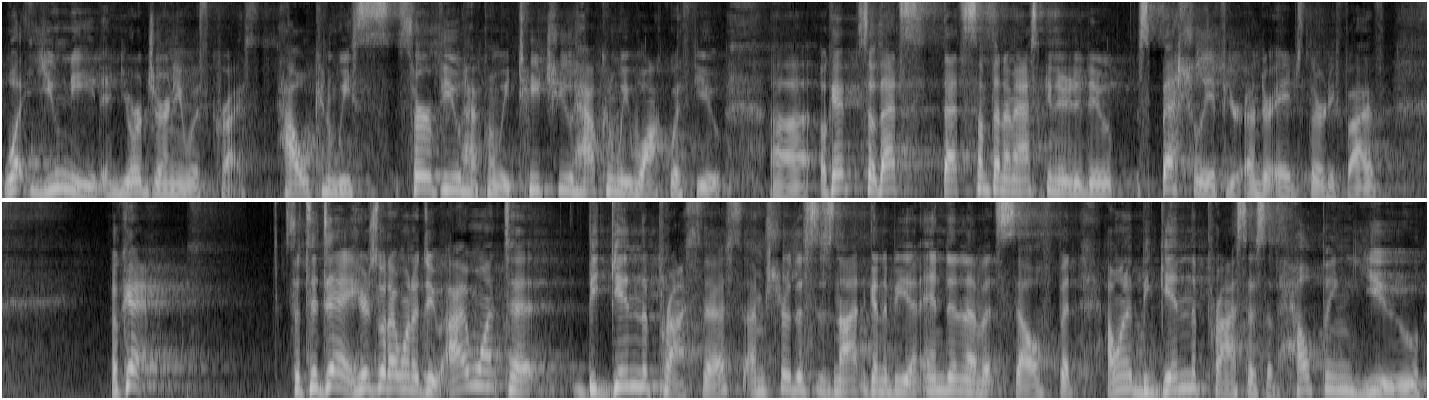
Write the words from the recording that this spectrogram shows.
what you need in your journey with Christ. How can we serve you? How can we teach you? How can we walk with you? Uh, okay, so that's, that's something I'm asking you to do, especially if you're under age 35. Okay, so today, here's what I want to do. I want to begin the process. I'm sure this is not going to be an end in of itself, but I want to begin the process of helping you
